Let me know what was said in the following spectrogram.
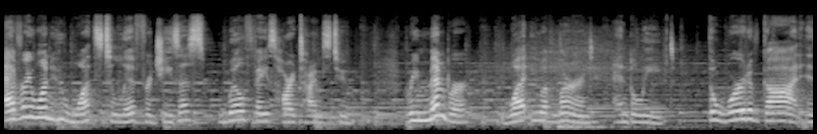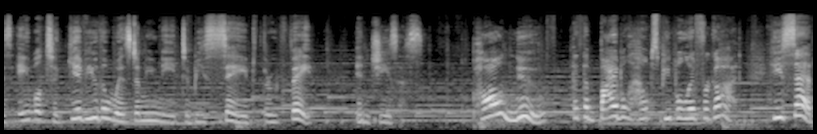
Everyone who wants to live for Jesus will face hard times too. Remember what you have learned and believed. The Word of God is able to give you the wisdom you need to be saved through faith in Jesus. Paul knew that the Bible helps people live for God. He said,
